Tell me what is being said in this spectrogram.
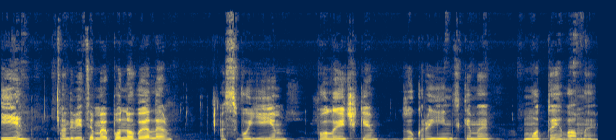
І дивіться, ми поновили свої полички з українськими мотивами.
